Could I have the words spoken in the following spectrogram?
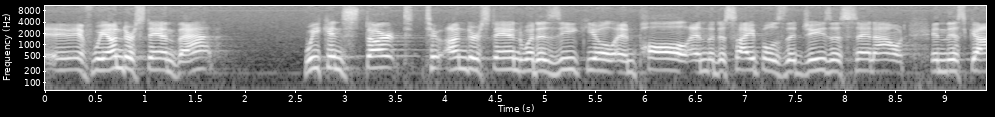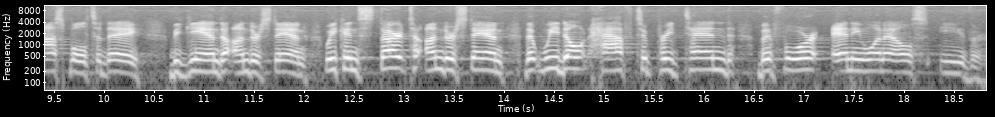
If we understand that, we can start to understand what Ezekiel and Paul and the disciples that Jesus sent out in this gospel today began to understand. We can start to understand that we don't have to pretend before anyone else either.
